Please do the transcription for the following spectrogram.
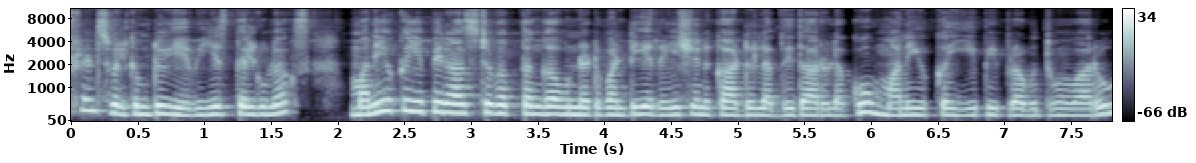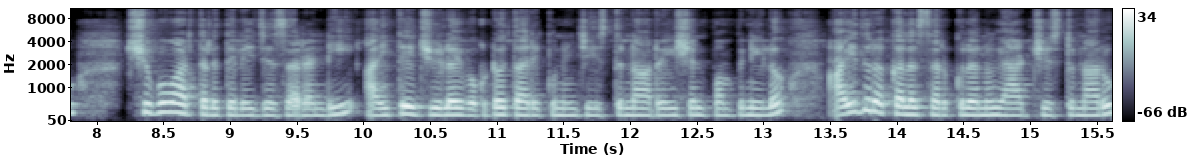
friends welcome to AVS Telugu blogs మన యొక్క ఏపీ రాష్ట్ర వ్యాప్తంగా ఉన్నటువంటి రేషన్ కార్డు లబ్ధిదారులకు మన యొక్క ఏపీ ప్రభుత్వం వారు శుభవార్తలు తెలియజేశారండి. అయితే జూలై ఒకటో తారీఖు నుంచి ఇస్తున్న రేషన్ పంపిణీలో ఐదు రకాల సరుకులను యాడ్ చేస్తున్నారు.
